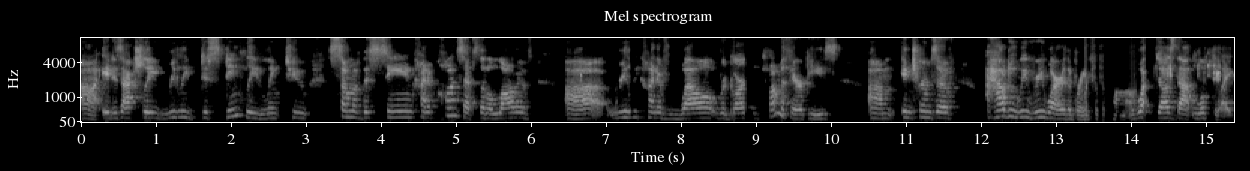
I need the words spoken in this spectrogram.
uh, it is actually really distinctly linked to some of the same kind of concepts that a lot of uh, really kind of well regarded trauma therapies um, in terms of how do we rewire the brain for trauma? What does that look like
